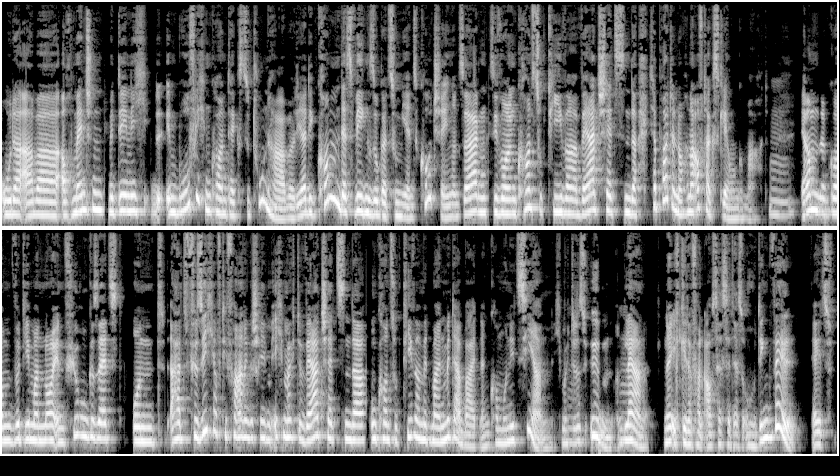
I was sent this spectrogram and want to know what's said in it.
Oder aber auch Menschen, mit denen ich im beruflichen Kontext zu tun habe, ja, die kommen deswegen sogar zu mir ins Coaching und sagen, sie wollen konstruktiver, wertschätzender. Ich habe heute noch eine Auftragsklärung gemacht. Mhm. Ja, und dann kommt, wird jemand neu in Führung gesetzt und hat für sich auf die Fahne geschrieben, ich möchte wertschätzender und konstruktiver mit meinen Mitarbeitenden kommunizieren. Ich möchte mhm. das üben und mhm. lernen. Ne, ich gehe davon aus, dass er das unbedingt will. Ja, jetzt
